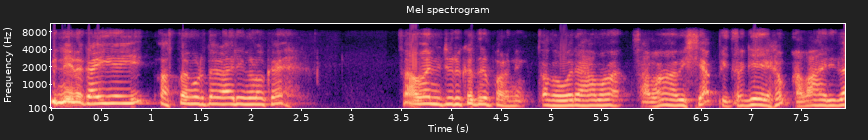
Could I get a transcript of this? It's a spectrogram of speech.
പിന്നീട് കൈ കൈ വസ്ത്രം കൊടുത്ത കാര്യങ്ങളൊക്കെ സാമാന്യ ചുരുക്കത്തിൽ പറഞ്ഞു. തതോ രാമ സമാവിശ്യ പിതൃഗേഹം അവാരിത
